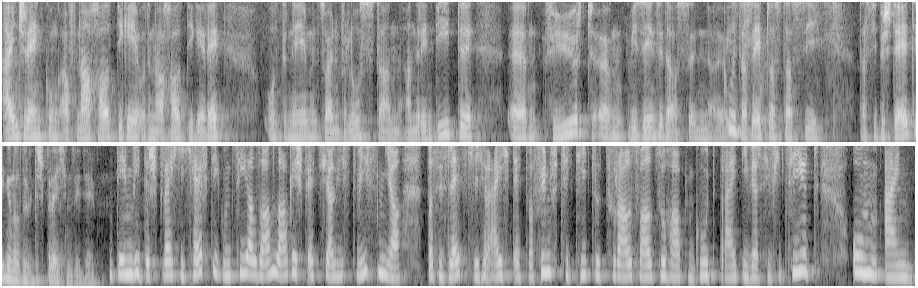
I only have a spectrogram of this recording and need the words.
Einschränkung auf nachhaltige oder nachhaltigere Unternehmen zu einem Verlust an, an Rendite ähm, führt. Ähm, wie sehen Sie das? Äh, ist das etwas, das Sie das Sie bestätigen oder widersprechen Sie dem? Dem widerspreche ich heftig und Sie als Anlagespezialist wissen ja, dass es letztlich reicht, etwa 50 Titel zur Auswahl zu haben, gut breit diversifiziert, um ein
